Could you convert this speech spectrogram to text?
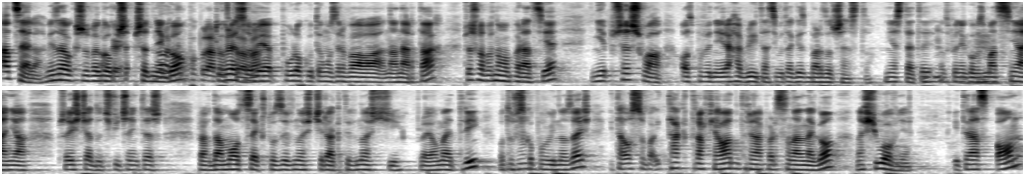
Acela, więzadła krzyżowego prze- przedniego, No, które sprawa. sobie pół roku temu zerwała na nartach, przeszła pewną operację, nie przeszła odpowiedniej rehabilitacji, bo tak jest bardzo często, niestety, Mhm. odpowiedniego wzmacniania, przejścia do ćwiczeń też, prawda, mocy, eksplozywności, reaktywności, pleometrii, bo to Mhm. wszystko powinno zejść i ta osoba i tak trafiała do trenera personalnego na siłownię. I teraz on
